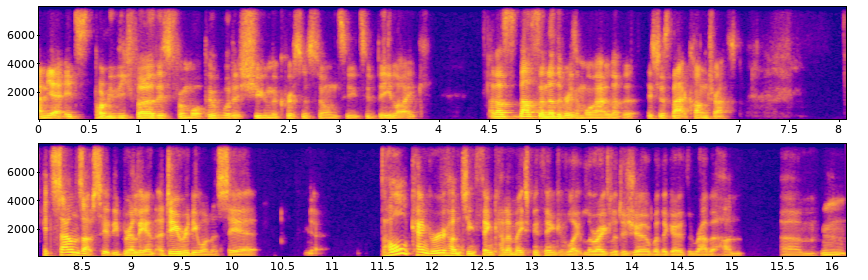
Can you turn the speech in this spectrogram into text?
and yet it's probably the furthest from what people would assume a Christmas film to to be like. And that's that's another reason why I love it. It's just that contrast. It sounds absolutely brilliant. I do really want to see it. Yeah. The whole kangaroo hunting thing kind of makes me think of like La Règle de Jeu, where they go the rabbit hunt um, mm.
